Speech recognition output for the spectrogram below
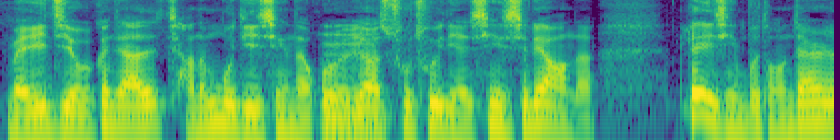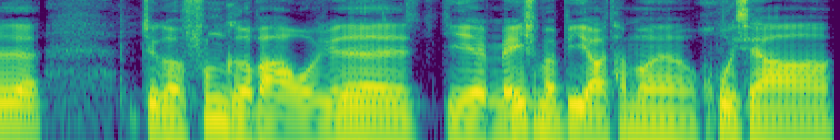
每一集有更加强的目的性的，或者要输出一点信息量的，类型不同，但是。这个风格吧，我觉得也没什么必要，他们互相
